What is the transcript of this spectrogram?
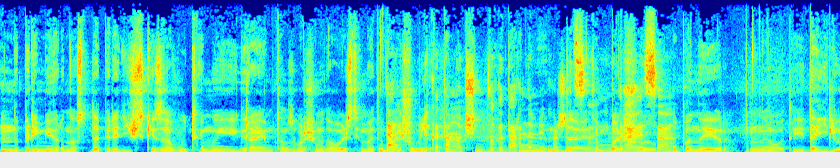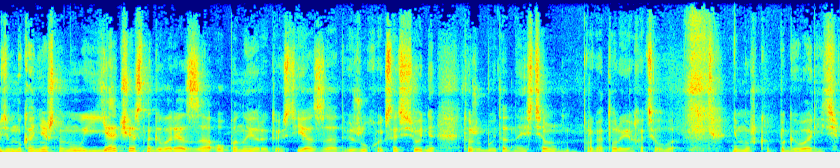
например, нас туда периодически зовут, и мы играем там с большим удовольствием. Это да, большой... публика там очень благодарна, мне кажется. Да, это большой нравится. open air. Вот. И, да и людям, ну, конечно, ну, я, честно говоря, за open air, то есть я за движуху. И, кстати, сегодня тоже будет одна из тем, про которые я хотел бы немножко поговорить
